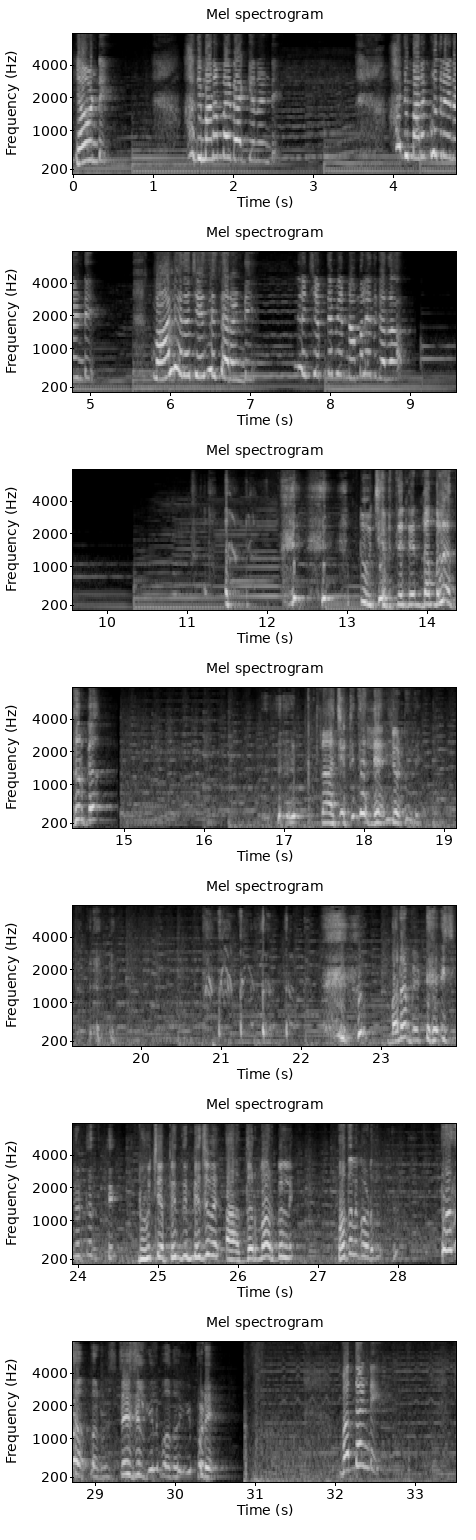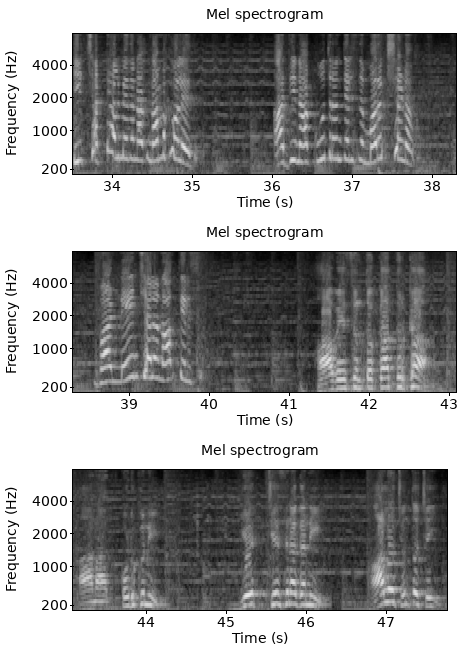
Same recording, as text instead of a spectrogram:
ఏమండి? అది మన అమ్మాయి బ్యాగ్యేనండి అది మన కూతురేనండి. వాళ్ళు ఏదో చేసేసారండి నేను చెప్తే మీరు నమ్మలేదు కదా. నువ్వు చెబితే నేను నమ్మలేదు దుర్గా. నా చెట్టు తల్లి అని ఉంటుంది మన పెట్టేసి ఉంటుంది నువ్వు చెప్పింది నిజమే. ఆ దుర్మార్గుల్ని వదలకూడదు. పద మనం స్టేషన్కి వెళ్ళిపోదాం ఇప్పుడే. వద్దండి. ఈ చట్టాల మీద నాకు నమ్మకం లేదు. అది నా కూతురని తెలిసిన మరుక్షణం వాడిని ఏం చేయాలో నాకు తెలుసు. ఆవేశంతో కా ఆ నా కొడుకుని ఏ చేసినా కానీ ఆలోచనతో చెయ్యి.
